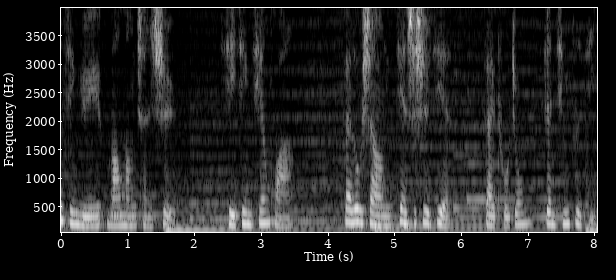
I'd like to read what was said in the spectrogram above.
行于茫茫城市，洗尽铅华，在路上见识世界，在途中认清自己。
